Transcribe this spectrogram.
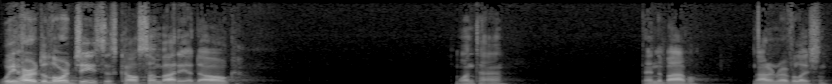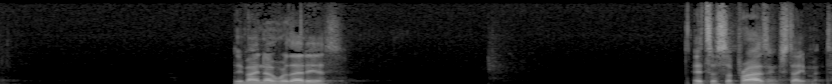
we heard the Lord Jesus call somebody a dog one time in the Bible, not in Revelation. Does anybody know where that is? It's a surprising statement.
